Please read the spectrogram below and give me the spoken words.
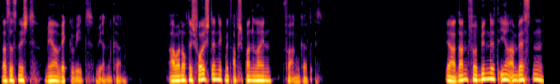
dass es nicht mehr weggeweht werden kann, aber noch nicht vollständig mit Abspannleinen verankert ist. Ja, dann verbindet ihr am besten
